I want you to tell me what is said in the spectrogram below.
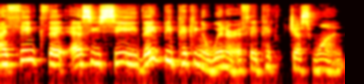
I think the SEC, they'd be picking a winner if they picked just one.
